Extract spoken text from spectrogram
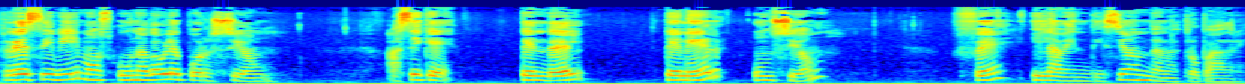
recibimos una doble porción. Así que tener, tener unción, fe y la bendición de nuestro Padre.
